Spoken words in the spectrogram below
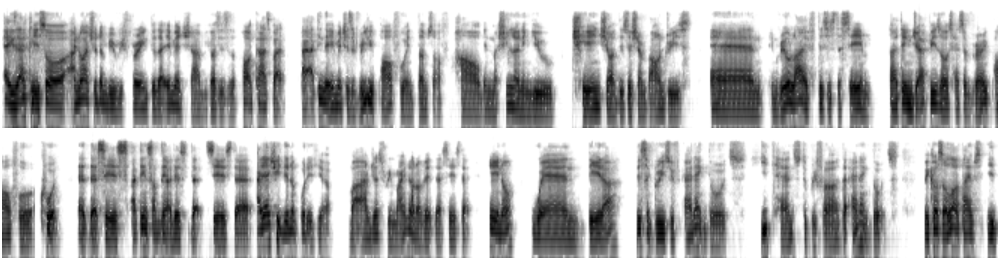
Exactly. So I know I shouldn't be referring to the image uh, because it's a podcast, but I, I think the image is really powerful in terms of how in machine learning you change your decision boundaries. And in real life, this is the same. So I think Jeff Bezos has a very powerful quote that says, I think something like this that says that I actually didn't put it here, but I'm just reminded of it that says that, hey, you know, when data disagrees with anecdotes, he tends to prefer the anecdotes because a lot of times it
